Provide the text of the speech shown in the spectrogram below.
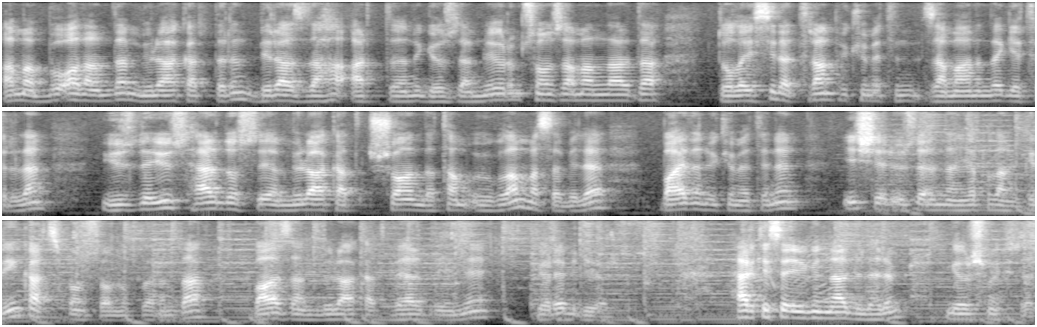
Ama bu alanda mülakatların biraz daha arttığını gözlemliyorum son zamanlarda. Dolayısıyla Trump hükümetin zamanında getirilen %100 her dosyaya mülakat şu anda tam uygulanmasa bile Biden hükümetinin iş yeri üzerinden yapılan Green Card sponsorluklarında bazen mülakat verdiğini görebiliyoruz. Herkese iyi günler dilerim. Görüşmek üzere.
